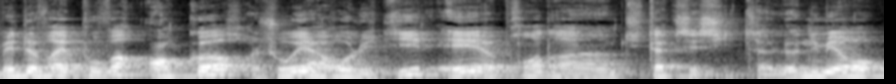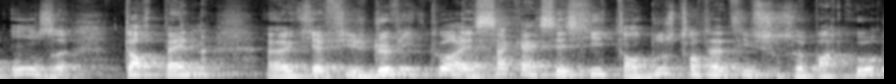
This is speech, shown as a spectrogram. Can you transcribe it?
mais devrait pouvoir encore jouer un rôle utile et prendre un petit accessite. Le numéro 11, Torpen, qui affiche 2 victoires et 5 accessites 12 tentatives sur ce parcours.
